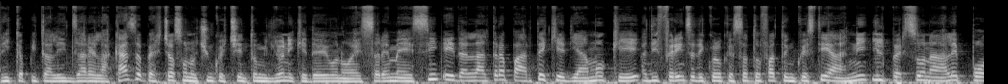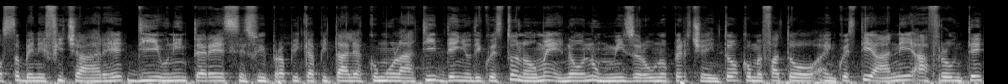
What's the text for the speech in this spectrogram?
ricapitalizzare la casa, perciò sono 500 milioni che devono essere messi. E dall'altra parte chiediamo che a differenza di quello che è stato fatto in questi anni, il personale possa beneficiare di un interesse sui propri capitali accumulati degno di questo nome e non un misero 1% come fatto in questi anni a fronte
